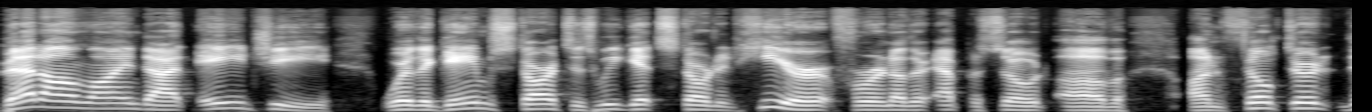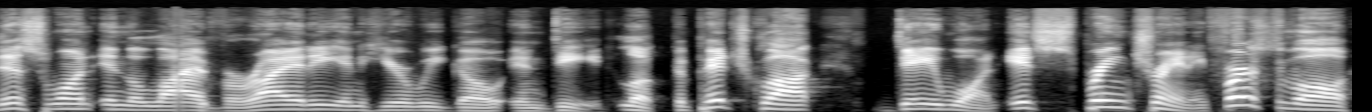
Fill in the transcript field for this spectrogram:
BetOnline.ag, where the game starts as we get started here for another episode of Unfiltered. This one in the live variety. And here we go indeed. Look, the pitch clock day one. It's spring training. First of all,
